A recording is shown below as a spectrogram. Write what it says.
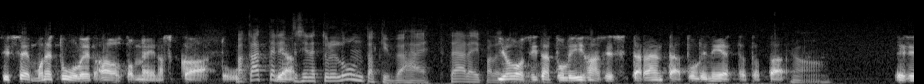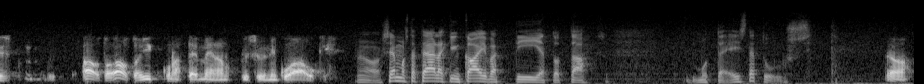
siis semmoinen tuuli, että auto meinas kaatuu. Mä kattelin, ja, että sinne tuli luntakin vähän, että täällä ei paljon... Joo, sitä tuli ihan, siis sitä räntää tuli niin, että tota, joo. Siis auto, autoikkunat ei meinannut pysyä niin kuin auki. Joo, semmoista täälläkin kaivattiin, ja tota, mutta ei sitä tullut sitten. Joo.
